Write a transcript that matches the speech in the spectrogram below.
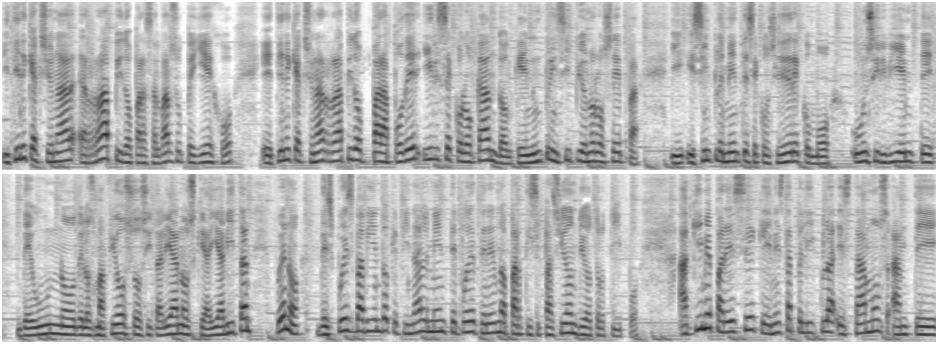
y tiene que accionar eh, rápido para salvar su pellejo, eh, tiene que accionar rápido para poder irse colocando, aunque en un principio no lo sepa y, y simplemente se considere como un sirviente de uno de los mafiosos italianos que ahí habitan, bueno, después va viendo que finalmente puede tener una participación de otro tipo. Aquí me parece que en esta película estamos ante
